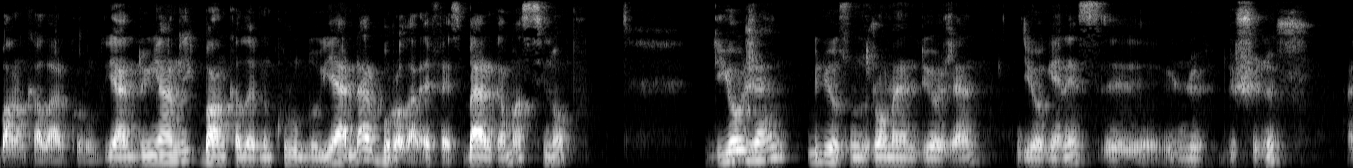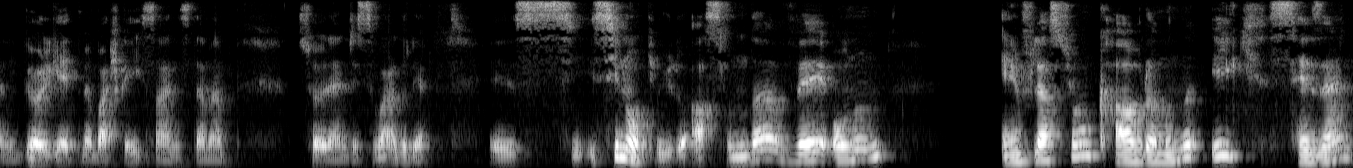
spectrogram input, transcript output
bankalar kuruldu. Yani dünyanın ilk bankalarının kurulduğu yerler buralar. Efes, Bergama, Sinop. Diyojen biliyorsunuz Roman Diyojen, Diogenes e, ünlü düşünür. Hani gölge etme başka ihsan istemem söylencesi vardır ya. E, Sinopluydu aslında ve onun enflasyon kavramını ilk sezen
